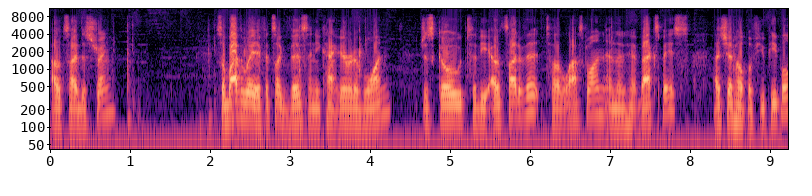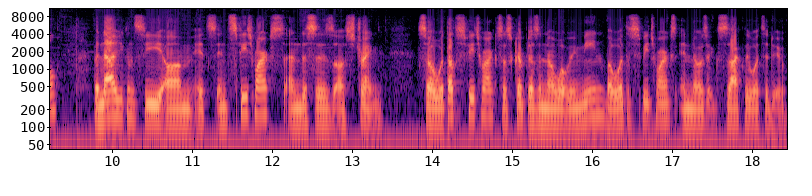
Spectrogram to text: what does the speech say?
outside the string so by the way if it's like this and you can't get rid of one just go to the outside of it to the last one and then hit backspace. That should help a few people. But now you can see um, it's in speech marks and this is a string. So without the speech marks the script doesn't know what we mean but with the speech marks it knows exactly what to do.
